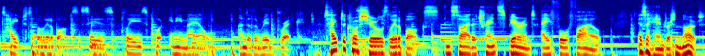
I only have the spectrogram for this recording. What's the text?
taped to the letterbox. It says, "Please put any mail under the red brick." Taped across Cheryl's letterbox inside a transparent A4 file is a handwritten note.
